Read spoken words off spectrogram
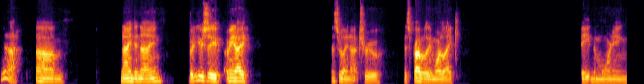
Yeah. Um, nine to nine. But usually, I mean, I, that's really not true. It's probably more like eight in the morning.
